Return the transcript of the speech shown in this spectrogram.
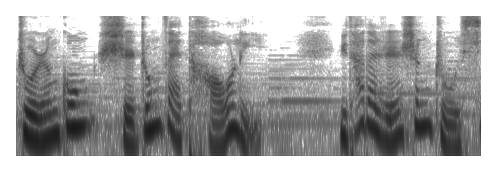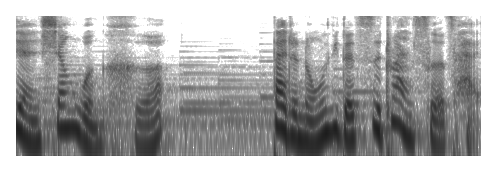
主人公始终在逃离，与他的人生主线相吻合，带着浓郁的自传色彩。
